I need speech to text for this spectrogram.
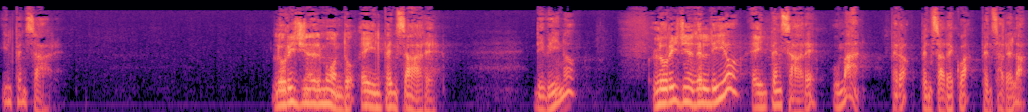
il pensare. L'origine del mondo è il pensare divino, l'origine dell'io è il pensare umano, però pensare qua, pensare là.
